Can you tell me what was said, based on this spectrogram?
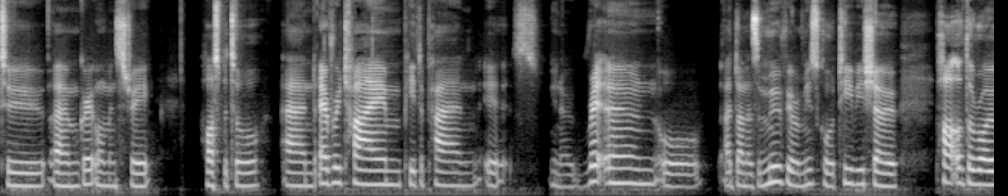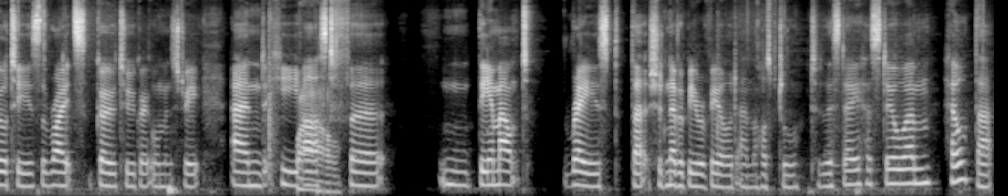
to um, Great Ormond Street Hospital, and every time Peter Pan is you know written or uh, done as a movie or a musical or TV show, part of the royalties, the rights go to Great Ormond Street, and he Wow. asked for mm, the amount raised that should never be revealed, and the hospital to this day has still um, held that.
